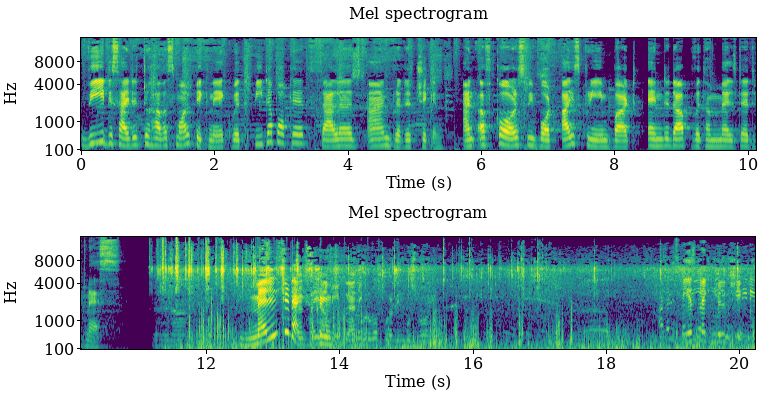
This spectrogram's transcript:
We decided to have a small picnic with pita pockets, salads, and breaded chicken. And of course, we bought ice cream but ended up with a melted mess. Melted ice cream? Like. Milkshake.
